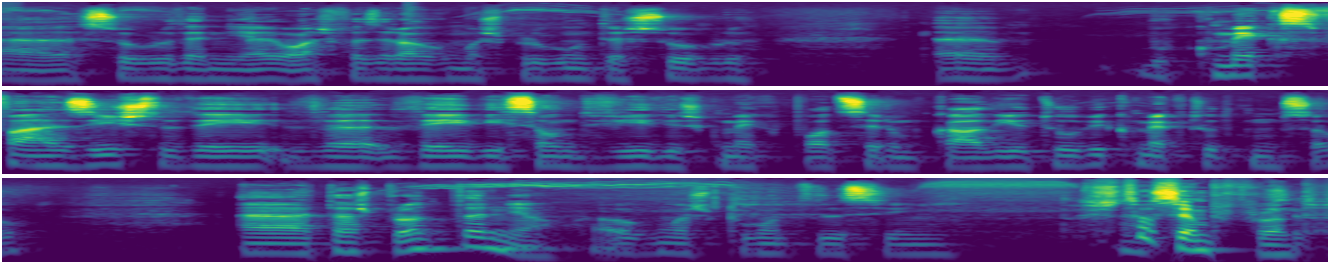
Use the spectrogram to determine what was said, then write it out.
ah, sobre o Daniel. Vamos fazer algumas perguntas sobre o- como é que se faz isto da, edição de vídeos, como é que pode ser um bocado YouTube e como é que tudo começou. Estás pronto, Daniel? Algumas perguntas assim. Estou sempre pronto.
